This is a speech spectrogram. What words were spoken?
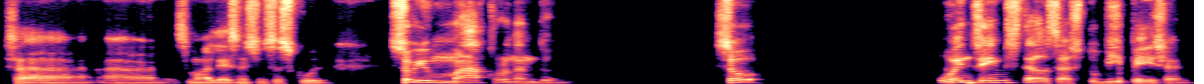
sa uh, sa mga lessons nyo sa school. So yung macro nandun. So when James tells us to be patient,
